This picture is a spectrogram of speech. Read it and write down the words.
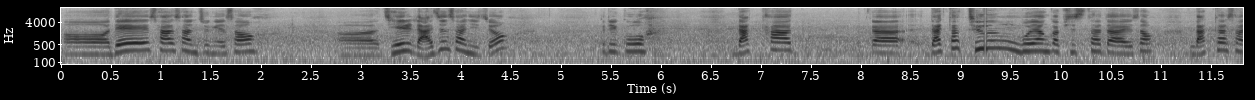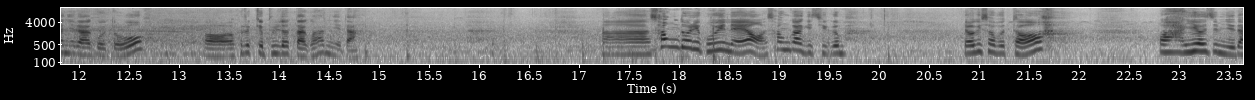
어, 네 사산 중에서 어, 제일 낮은 산이죠. 그리고 낙타가 낙타 등 모양과 비슷하다 해서 낙타산이라고도 어, 그렇게 불렸다고 합니다. 아, 성돌이 보이네요. 성곽이 지금 여기서부터 와 이어집니다.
